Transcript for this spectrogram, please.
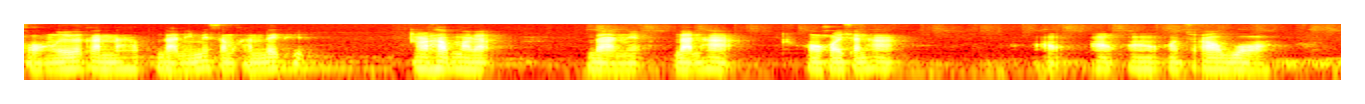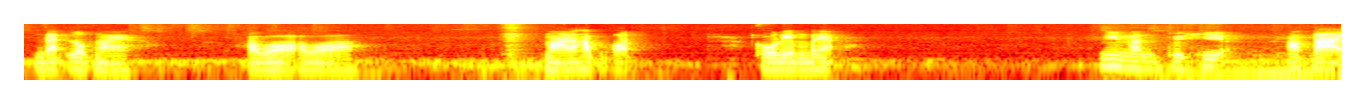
ของเลยแล้วกันนะครับ ด่านนี้ไม่สำคัญได้ผิดนะครับมาแล้วด่านเนี้ยด่านห้าหอคอยชั้นห้า เอาเอาเอาเอาจะเอาวอแบตหลบหน่อยเอาวอเอาวอมาแล้วครับบอสโกเลมปะเนี่ย นี่มันตัวเชี่ยเอาตาย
